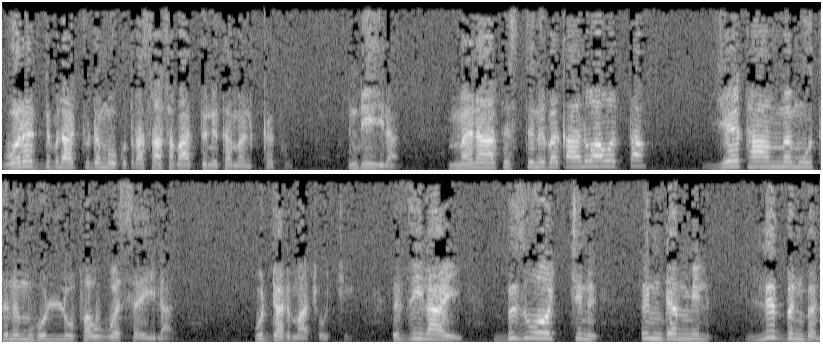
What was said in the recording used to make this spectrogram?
ወረድ ብላችሁ ደግሞ ቁጥር አሥራ ሰባትን ተመልከቱ። እንዲህ ይላል መናፍስትን በቃሉ አወጣ የታመሙትንም ሁሉ ፈወሰ ይላል። ውድ አድማጮቼ እዚህ ላይ ብዙዎችን እንደሚል ልብ እንበል።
